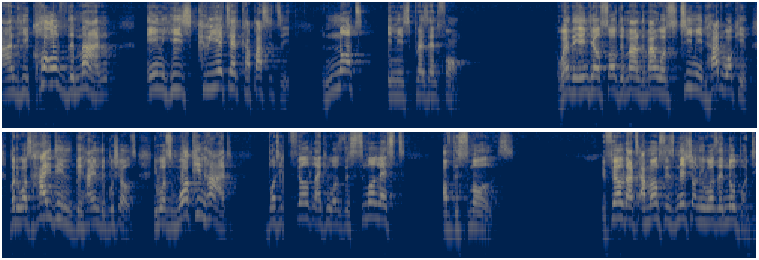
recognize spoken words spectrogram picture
And he called the man in his created capacity, not in his present form. When the angel saw the man, the man was timid, hardworking, but he was hiding behind the bushels. He was working hard, but he felt like he was the smallest of the smalls. He felt that amongst his nation he was a nobody.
